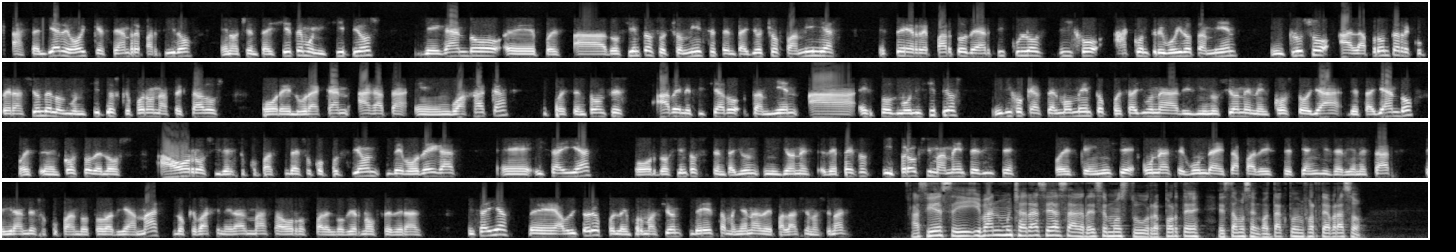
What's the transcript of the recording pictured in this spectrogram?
hasta el día de hoy que se han repartido en 87 municipios, llegando eh, pues a doscientos ocho mil setenta y ocho familias este reparto de artículos, dijo, ha contribuido también incluso a la pronta recuperación de los municipios que fueron afectados por el huracán Ágata en Oaxaca, y pues entonces ha beneficiado también a estos municipios y dijo que hasta el momento pues hay una disminución en el costo ya detallando, pues en el costo de los ahorros y de su, de su ocupación de bodegas eh, Isaías por 271 millones de pesos. Y próximamente dice pues que inicie una segunda etapa de este tianguis de bienestar. Se irán desocupando todavía más lo que va a generar más ahorros para el gobierno federal. Isaías eh, auditorio pues la información de esta mañana de Palacio Nacional. Así es, Iván, muchas gracias, agradecemos tu reporte, estamos en contacto, un fuerte abrazo.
